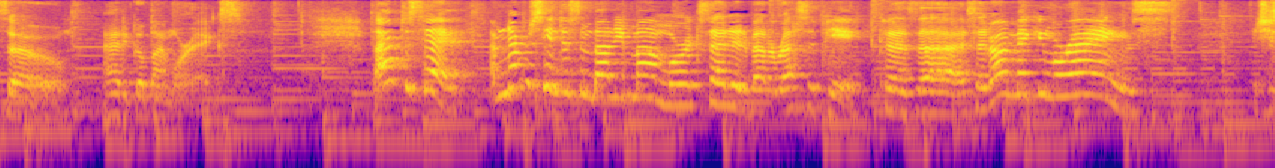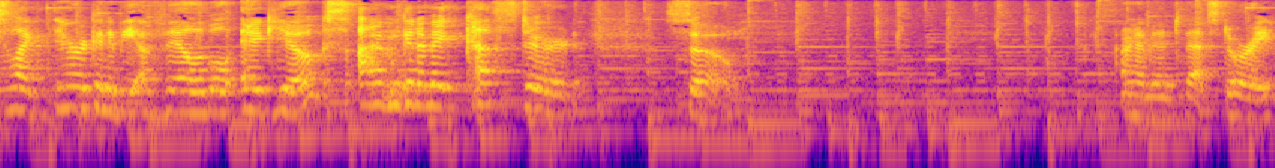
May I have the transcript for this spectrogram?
So I had to go buy more eggs. But I have to say, I've never seen disembodied mom more excited about a recipe because uh, I said, oh, I'm making meringues. She's like, there are gonna be available egg yolks. I'm gonna make custard. So, I don't have an end to that story.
